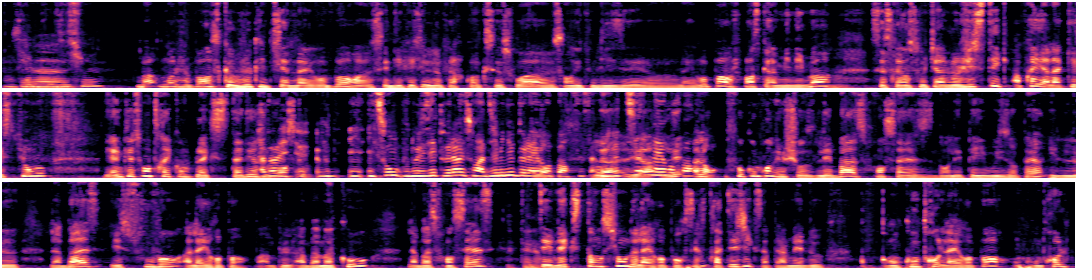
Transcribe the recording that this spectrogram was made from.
Dans quelle le- position? Bah, moi, je pense que vu qu'ils tiennent l'aéroport, euh, c'est difficile de faire quoi que ce soit euh, sans utiliser euh, l'aéroport. Je pense qu'à minima, ce serait un soutien logistique. Après, il y a la question, il y a une question très complexe. C'est-à-dire, je pense que... euh, vous, ils- sont, vous nous disiez tout à l'heure, ils sont à 10 minutes de l'aéroport, c'est ça La- les- l'aéroport? Alors, il faut comprendre une chose. Les bases françaises dans les pays où ils opèrent, ils le- la base est souvent à l'aéroport. Par exemple, à Bamako, la base française était une extension de l'aéroport. C'est stratégique. Ça permet de... Quand on contrôle l'aéroport, on contrôle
